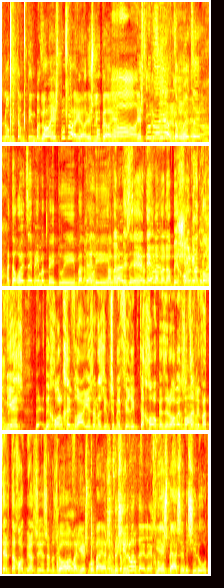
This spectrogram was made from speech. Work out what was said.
לא מתעמתים בזמן. לא, יש פה בעיה, יש פה בעיה. לא, יש פה זה- בעיה, אתה רואה את זה, אתה רואה את זה עם הבדואים, בגליל, אבל בזה, בסדר, בכל- אבל בכל מקום ורפש. יש, בכל חברה יש אנשים שמפרים את החוק, אז זה לא אומר שצריך לבטל את החוק בגלל שיש אנשים... לא, אבל יש פה בעיה אבל של משילות. יש בעיה של משילות.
